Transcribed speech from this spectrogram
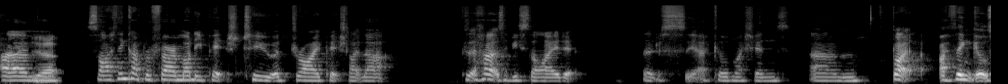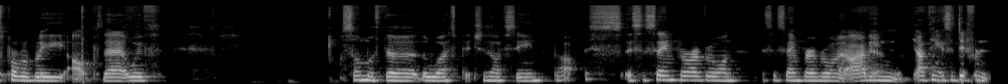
Um, Yeah. So I think I prefer a muddy pitch to a dry pitch like that because it hurts if you slide. It, it just yeah killed my shins. Um, but I think it was probably up there with some of the the worst pitches I've seen. But it's it's the same for everyone. It's the same for everyone. I mean, I think it's a different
